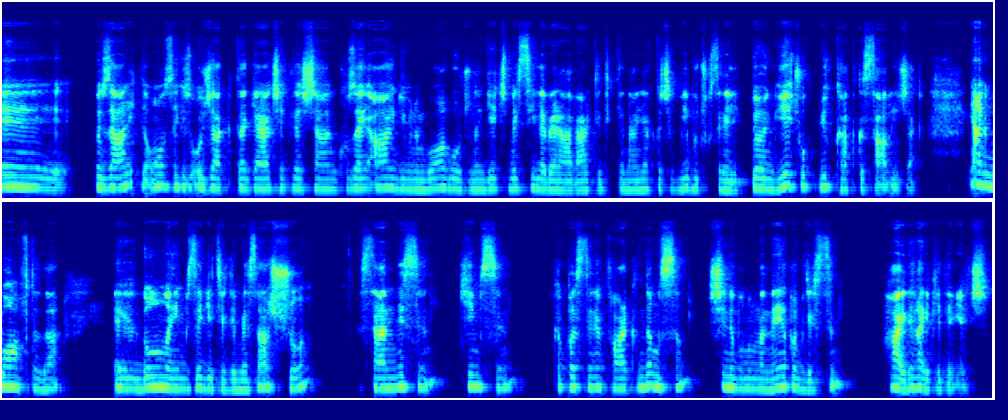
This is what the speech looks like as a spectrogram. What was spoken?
E, özellikle 18 Ocak'ta gerçekleşen Kuzey Ay düğümünün Boğa burcuna geçmesiyle beraber tetiklenen yaklaşık bir buçuk senelik döngüye çok büyük katkı sağlayacak. Yani bu haftada e, Dolunay'ın bize getirdiği mesaj şu. Sen nesin? Kimsin? Kapasitenin farkında mısın? Şimdi bununla ne yapabilirsin? Haydi harekete geç.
